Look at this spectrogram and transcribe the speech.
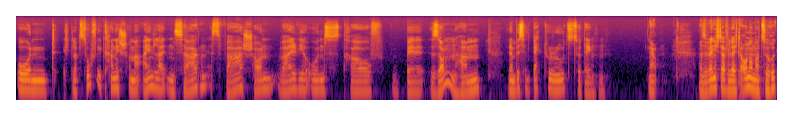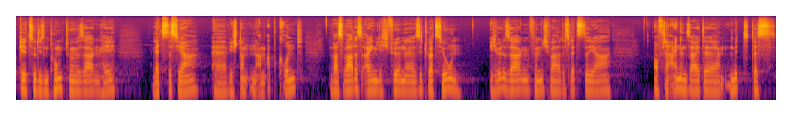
Und ich glaube, so viel kann ich schon mal einleitend sagen. Es war schon, weil wir uns drauf besonnen haben, wieder ein bisschen back to roots zu denken. Ja. Also wenn ich da vielleicht auch nochmal zurückgehe zu diesem Punkt, wenn wir sagen, hey, letztes Jahr, äh, wir standen am Abgrund, was war das eigentlich für eine Situation? Ich würde sagen, für mich war das letzte Jahr auf der einen Seite mit das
